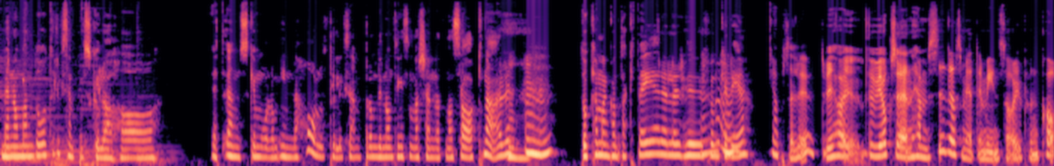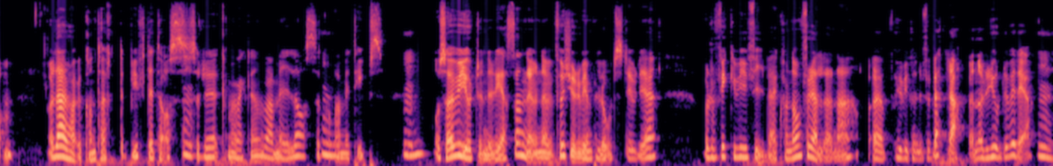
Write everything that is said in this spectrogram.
Men om man då till exempel skulle ha ett önskemål om innehåll till exempel, om det är någonting som man känner att man saknar, Mm. Då kan man kontakta er eller hur funkar det? Absolut. Vi har, ju- för vi har också en hemsida som heter minsorg.com. Och där har vi kontaktuppgifter till oss. Mm. Så det kan man verkligen bara mejla oss och komma Mm. med tips. Mm. Och så har vi gjort under resan nu. När, först gjorde vi en pilotstudie. Och då fick vi feedback från de föräldrarna. eh, hur vi kunde förbättra appen. Och då gjorde vi det. Mm.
